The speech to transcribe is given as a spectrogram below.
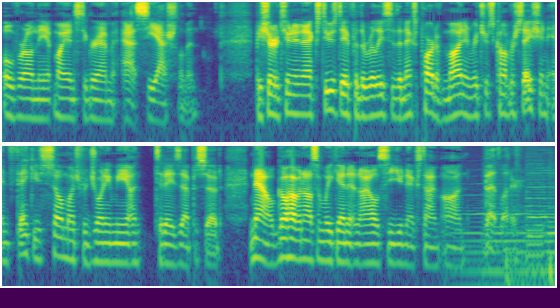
over on the, my Instagram at C. Ashliman. Be sure to tune in next Tuesday for the release of the next part of mine and Richard's conversation, and thank you so much for joining me on today's episode. Now, go have an awesome weekend, and I will see you next time on Bedletter.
